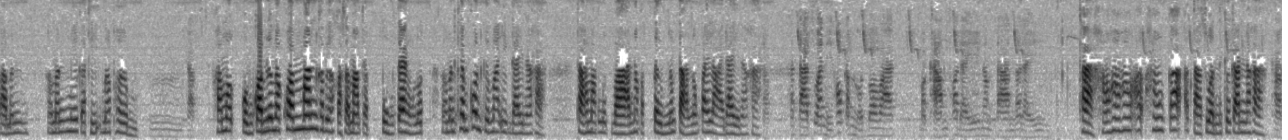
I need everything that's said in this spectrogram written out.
ว่ามันว่ามันมีกะทิมาเพิ่มอืมครับ เขามากลมกล่อมหรือมาความมันเขาเขาก็สามารถจะปรุงแต่งรสให้มันเข้มข้นขึ้นมาอีกได้นะคะ ถ้าเขามักรสหวานเขาก็เติมน้ำตาลลงไปหลายได้นะคะครับอัตราส่วนนี่เขากำหนดบ่ว่าบักขามเท่าใดน้ำตาลเท่าใดค่ะเขาเขาเขาเขาก็อัตราส่วนคือกันนะคะครับ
